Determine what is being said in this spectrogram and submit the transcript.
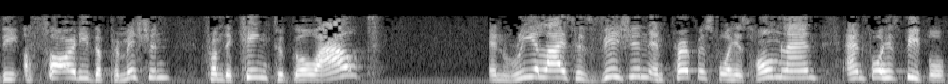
the authority, the permission from the king to go out and realize his vision and purpose for his homeland and for his people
